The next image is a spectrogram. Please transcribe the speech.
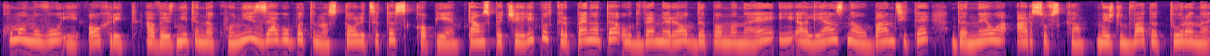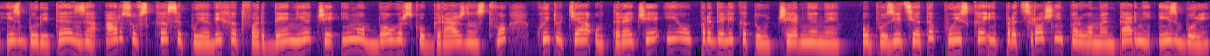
Куманово и Охрид, а везните наклони загубата на столицата Скопие. Там спечели подкрепената от ВМРО ДПМНЕ и Алианс на албанците Данела Арсовска. Между двата тура на изборите за Арсовска се появиха твърдения, че има българско гражданство, които тя отрече и определи като очерняне. Опозицията поиска и предсрочни парламентарни избори,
